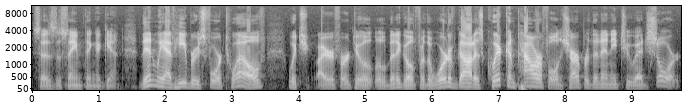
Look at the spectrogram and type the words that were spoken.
Says the same thing again. Then we have Hebrews 4:12 which I referred to a little bit ago for the word of God is quick and powerful and sharper than any two-edged sword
